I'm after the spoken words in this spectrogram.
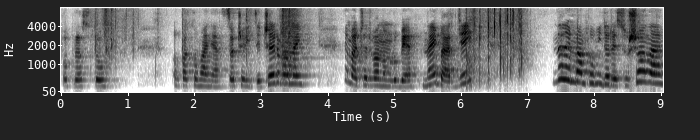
po prostu opakowania soczewicy czerwonej. Chyba czerwoną lubię najbardziej. Dalej mam pomidory suszone.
